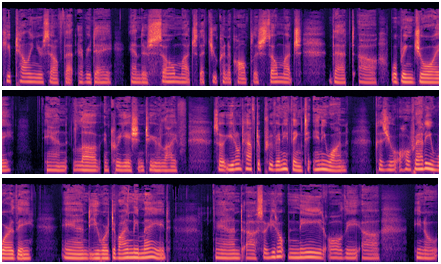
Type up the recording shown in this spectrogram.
keep telling yourself that every day. And there's so much that you can accomplish, so much that uh, will bring joy and love and creation to your life. So you don't have to prove anything to anyone because you're already worthy and you are divinely made. And uh, so you don't need all the, uh, you know,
